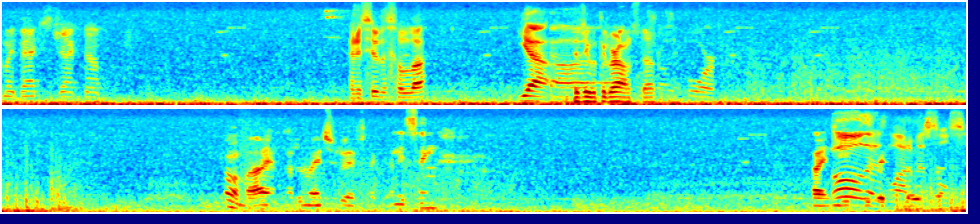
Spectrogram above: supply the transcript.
My back is jacked up. Can you see the Sula? Yeah. Uh, Busy with the ground stuff. 4. Oh my, I'm not in range to affect anything. I Oh, that is a lot of closer. missiles.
